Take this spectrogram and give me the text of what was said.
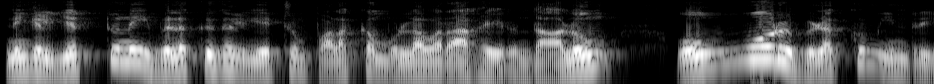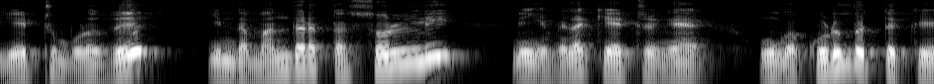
நீங்கள் எத்துணை விளக்குகள் ஏற்றும் பழக்கம் உள்ளவராக இருந்தாலும் ஒவ்வொரு விளக்கும் இன்று ஏற்றும் பொழுது இந்த மந்திரத்தை சொல்லி நீங்கள் விளக்கேற்றுங்க. உங்கள் குடும்பத்துக்கு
